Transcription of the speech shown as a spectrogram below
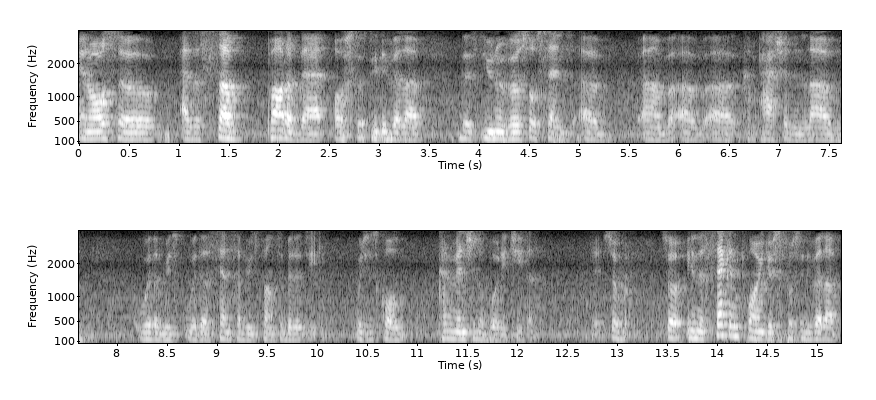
and also as a sub part of that, also to develop this universal sense of, of, of uh, compassion and love with a, with a sense of responsibility, which is called conventional bodhicitta. Okay, so, so in the second point, you're supposed to develop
